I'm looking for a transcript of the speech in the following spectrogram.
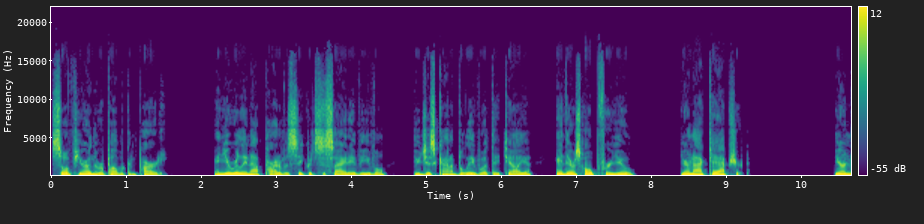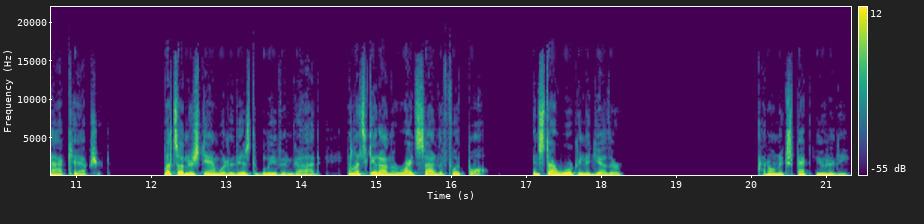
So if you're in the Republican Party and you're really not part of a secret society of evil, you just kind of believe what they tell you, hey, there's hope for you. You're not captured. You're not captured. Let's understand what it is to believe in God and let's get on the right side of the football and start working together. I don't expect unity.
